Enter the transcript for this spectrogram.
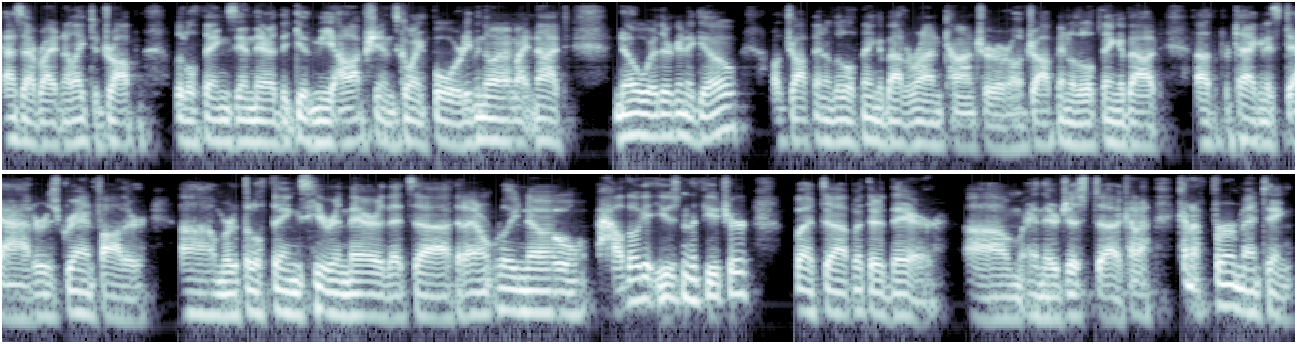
as I write. And I like to drop little things in there that give me options going forward. Even though I might not know where they're going to go, I'll drop in a little thing about Iran Contra, or I'll drop in a little thing about uh, the protagonist's dad or his grandfather, um, or little things here and there that uh, that I don't really know how they'll get used in the future, but uh, but they're there. Um, and they're just kind of kind of fermenting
